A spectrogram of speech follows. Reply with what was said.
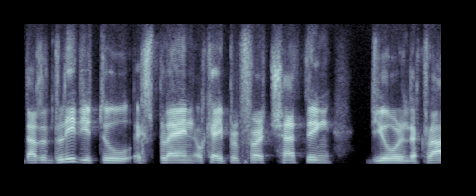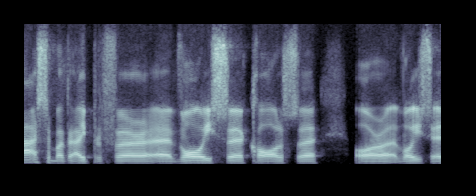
doesn't lead you to explain okay I prefer chatting during the class but i prefer uh, voice uh, calls uh, or voice uh,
